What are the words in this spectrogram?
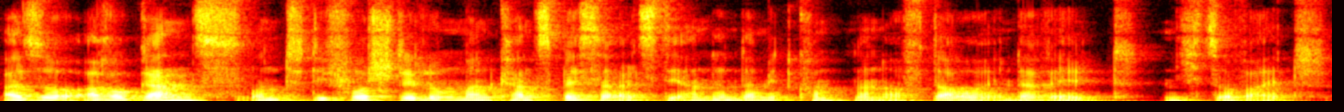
also Arroganz und die Vorstellung, man kann es besser als die anderen, damit kommt man auf Dauer in der Welt nicht so weit.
